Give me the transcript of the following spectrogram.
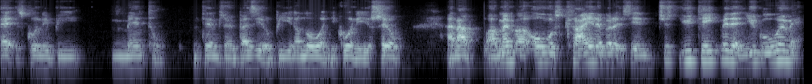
it's going to be mental in terms of how busy it'll be, and I'm not letting you go into yourself. And I, I remember almost crying about it, saying, "Just you take me then, you go with me."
